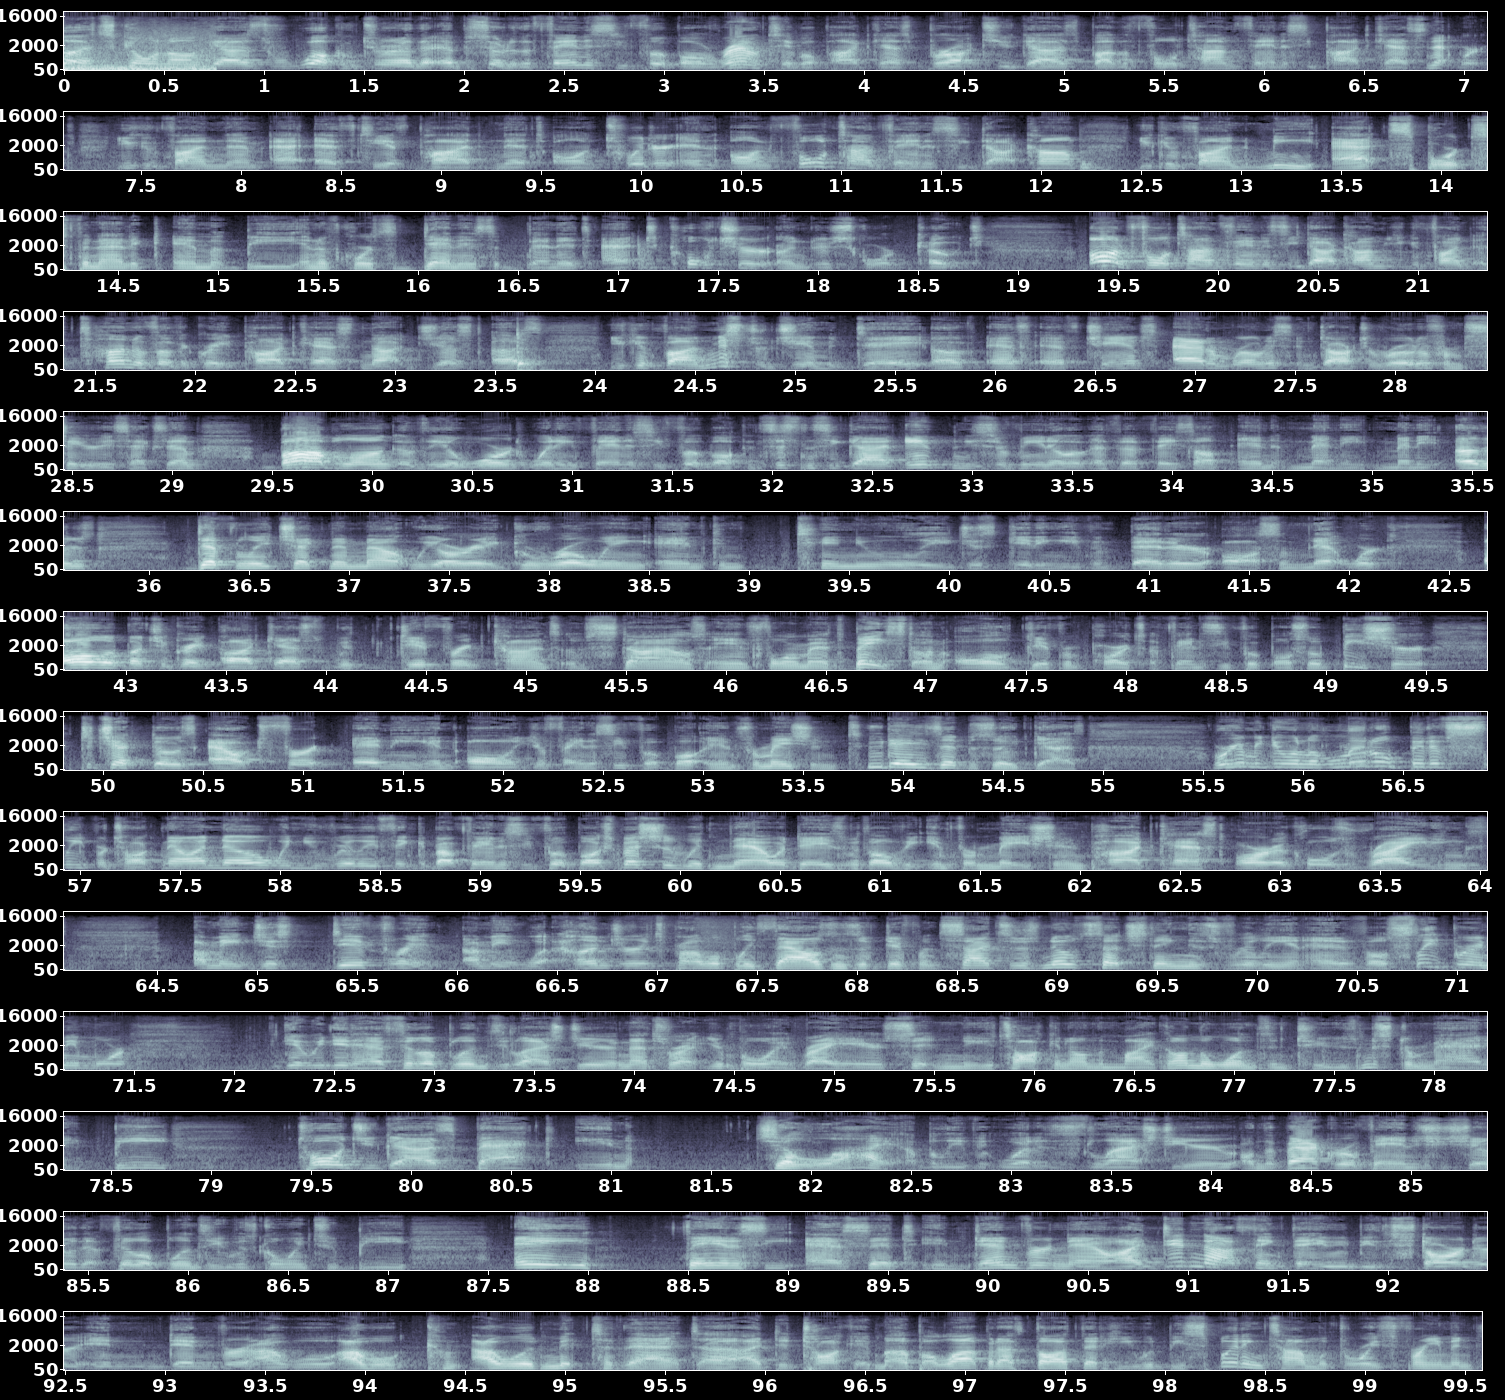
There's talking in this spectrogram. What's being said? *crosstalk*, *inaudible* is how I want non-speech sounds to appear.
What's going on, guys? Welcome to another episode of the Fantasy Football Roundtable Podcast brought to you guys by the Full Time Fantasy Podcast Network. You can find them at FTFPodNet on Twitter and on FullTimeFantasy.com. You can find me at SportsFanaticMB and, of course, Dennis Bennett at Culture underscore Coach. On FullTimeFantasy.com, you can find a ton of other great podcasts, not just us. You can find Mr. Jim Day of FF Champs, Adam Ronis and Dr. Roto from SiriusXM, Bob Long of the award winning Fantasy Football Consistency Guide, Anthony Cervino of FF Faceoff, and many, many others. Definitely check them out. We are a growing and continually just getting even better, awesome network all a bunch of great podcasts with different kinds of styles and formats based on all different parts of fantasy football. So be sure to check those out for any and all your fantasy football information. Today's episode, guys. We're going to be doing a little bit of sleeper talk. Now, I know when you really think about fantasy football, especially with nowadays with all the information, podcast articles, writings, I mean, just different. I mean, what hundreds, probably thousands of different sites. There's no such thing as really an NFL sleeper anymore. Yeah, we did have Philip Lindsay last year, and that's right, your boy right here, sitting to you talking on the mic on the ones and twos, Mr. Matty B. Told you guys back in July, I believe it was last year, on the Back Row Fantasy Show that Philip Lindsay was going to be a fantasy asset in Denver. Now, I did not think that he would be the starter in Denver. I will, I will, I will admit to that. Uh, I did talk him up a lot, but I thought that he would be splitting time with Royce Freeman.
